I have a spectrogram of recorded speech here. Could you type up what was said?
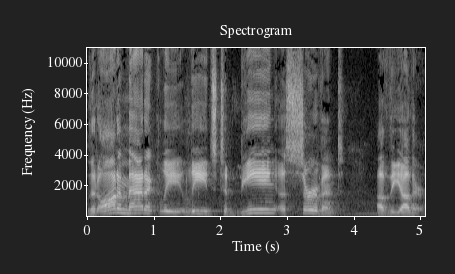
that automatically leads to being a servant of the other.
